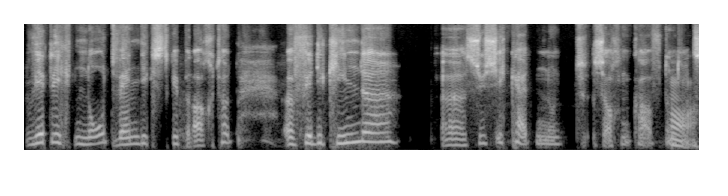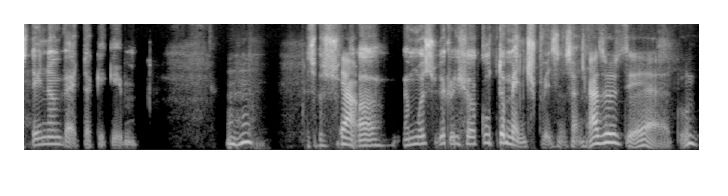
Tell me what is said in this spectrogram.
wirklich notwendigst gebraucht hat, äh, für die Kinder äh, Süßigkeiten und Sachen gekauft und oh. hat es denen weitergegeben. Mhm. Also ja. war, er muss wirklich ein guter Mensch gewesen sein. Also und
